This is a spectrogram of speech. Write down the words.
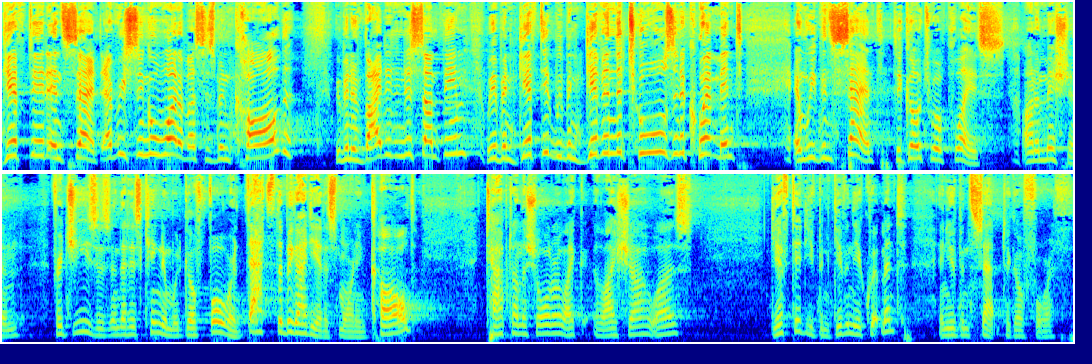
gifted, and sent. Every single one of us has been called. We've been invited into something. We've been gifted. We've been given the tools and equipment. And we've been sent to go to a place on a mission for Jesus and that his kingdom would go forward. That's the big idea this morning. Called, tapped on the shoulder like Elisha was, gifted, you've been given the equipment, and you've been sent to go forth.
